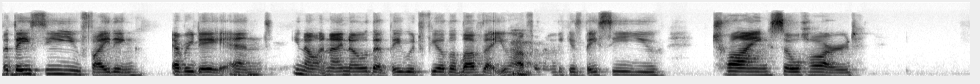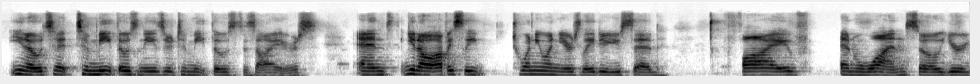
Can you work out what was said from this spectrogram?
but they mm-hmm. see you fighting every day mm-hmm. and you know and i know that they would feel the love that you have for them because they see you trying so hard you know to to meet those needs or to meet those desires and you know obviously 21 years later you said five and one so you're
